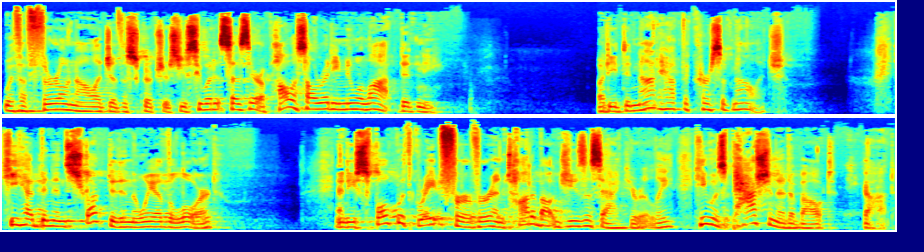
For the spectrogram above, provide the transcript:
with a thorough knowledge of the scriptures. You see what it says there? Apollos already knew a lot, didn't he? But he did not have the curse of knowledge. He had been instructed in the way of the Lord, and he spoke with great fervor and taught about Jesus accurately. He was passionate about God.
